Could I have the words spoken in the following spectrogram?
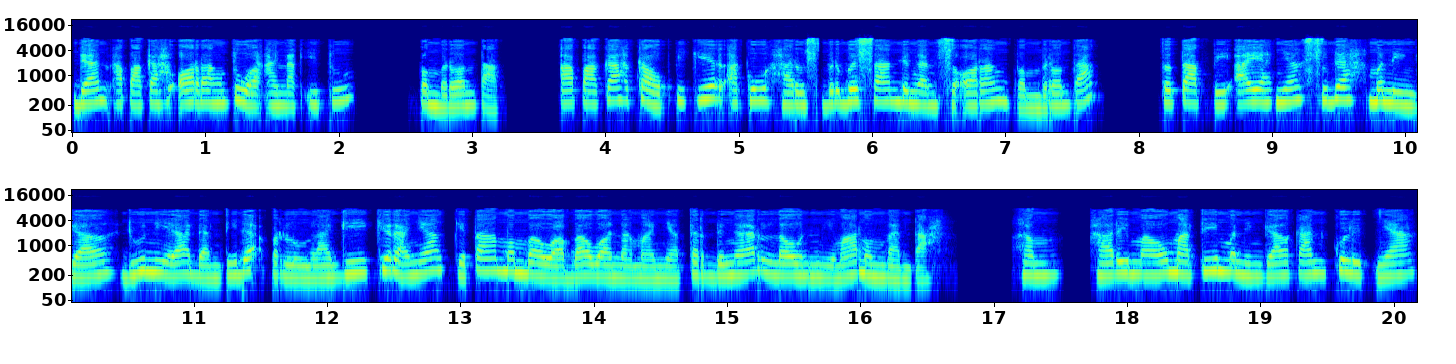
Dan apakah orang tua anak itu? Pemberontak. Apakah kau pikir aku harus berbesan dengan seorang pemberontak? Tetapi ayahnya sudah meninggal dunia dan tidak perlu lagi kiranya kita membawa-bawa namanya terdengar Lon Nima membantah. Hem, Harimau mati meninggalkan kulitnya,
